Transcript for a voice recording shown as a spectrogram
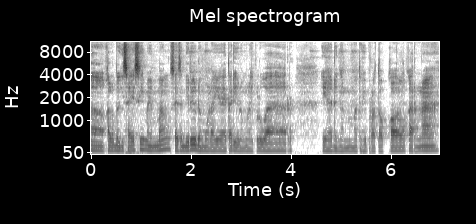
eh, kalau bagi saya sih memang saya sendiri udah mulai ya tadi udah mulai keluar ya dengan mematuhi protokol karena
